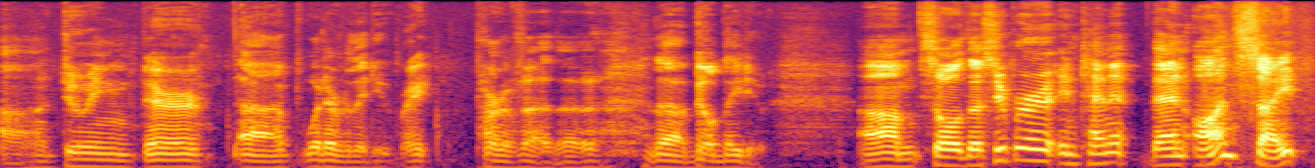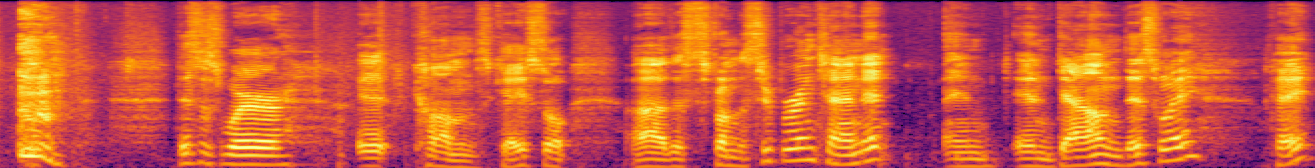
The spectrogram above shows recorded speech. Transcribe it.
uh, doing their uh, whatever they do, right? Part of the the build they do. Um, so the superintendent then on site, this is where it comes. Okay, so this is from the superintendent and and down this way, okay,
